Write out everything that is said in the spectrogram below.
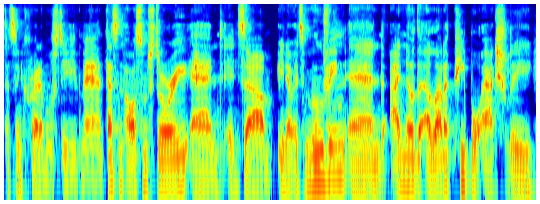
That's incredible, Steve, man. That's an awesome story. And it's, um, you know, it's moving. And I know that a lot of people actually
